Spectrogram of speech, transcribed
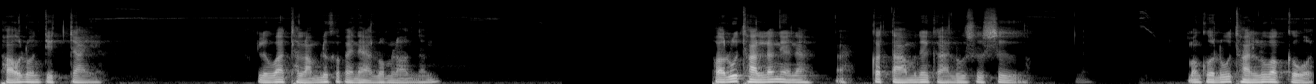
เผาลนจิตใจ หรือว่าถลำลึกเข้าไปในอารมณ์เหล่านั้น พอรู้ทันแล้วเนี่ยนะก็ตามมาด้วยการรู้ซื่อบางคนรู้ทันรู้ว่าโกรธ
